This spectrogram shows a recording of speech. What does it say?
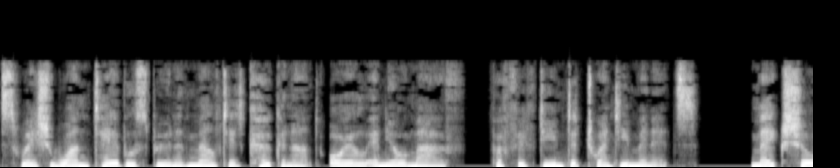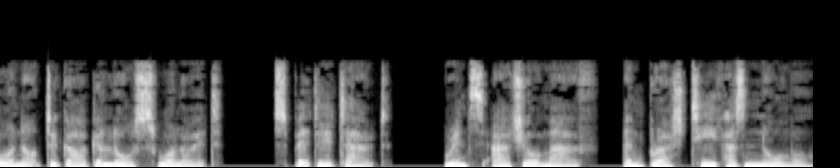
Swish 1 tablespoon of melted coconut oil in your mouth for 15 to 20 minutes. Make sure not to gargle or swallow it. Spit it out. Rinse out your mouth and brush teeth as normal.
